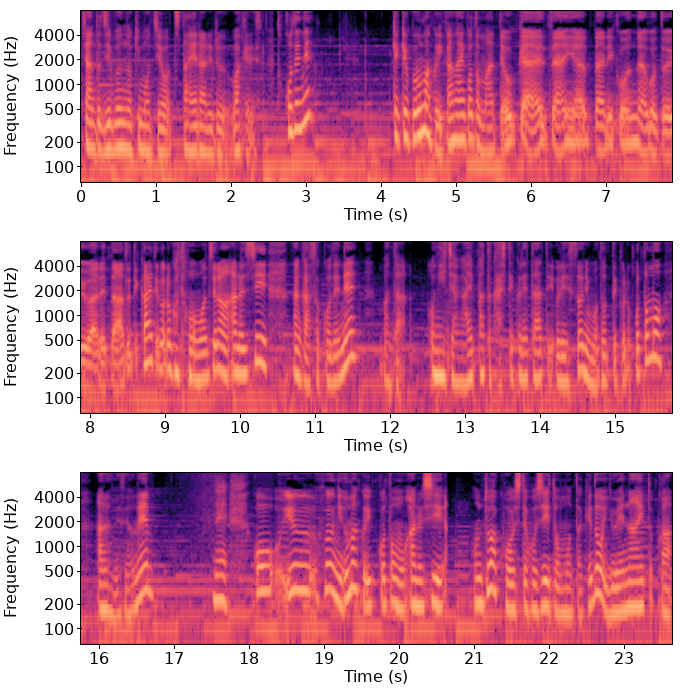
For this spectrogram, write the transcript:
ちゃんと自分の気持ちを伝えられるわけです。そこでね結局うまくいかないこともあって「お母さんやっぱりこんなこと言われた」って帰ってくることももちろんあるしなんかそこでねまたお兄ちゃんが iPad 貸してくれたって嬉しそうに戻ってくることもあるんですよね。でこういうふうにうまくいくこともあるし本当はこうしてほしいと思ったけど言えないとか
